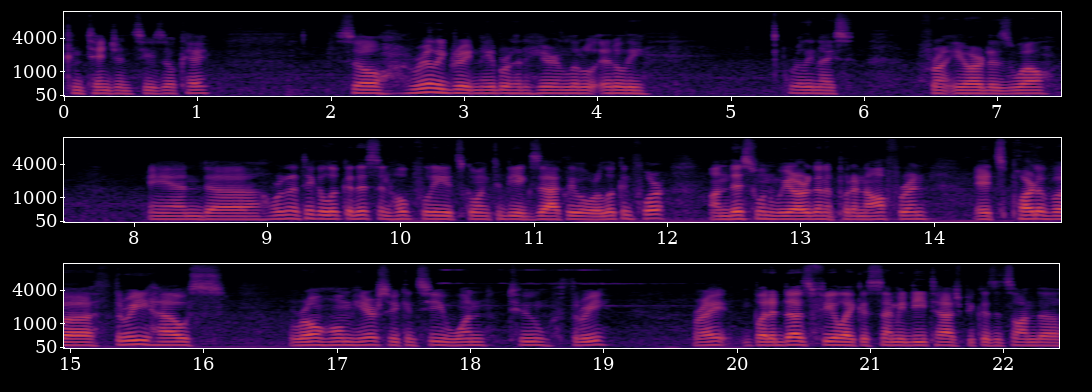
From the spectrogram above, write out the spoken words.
contingencies, okay? So, really great neighborhood here in Little Italy. Really nice front yard as well and uh, we're going to take a look at this and hopefully it's going to be exactly what we're looking for. On this one we are going to put an offer in. It's part of a three house row home here so you can see one, two, three, right? But it does feel like a semi-detached because it's on the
